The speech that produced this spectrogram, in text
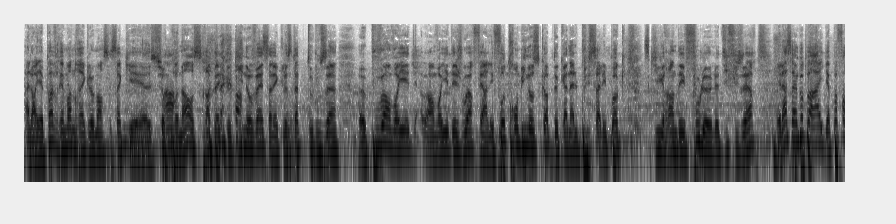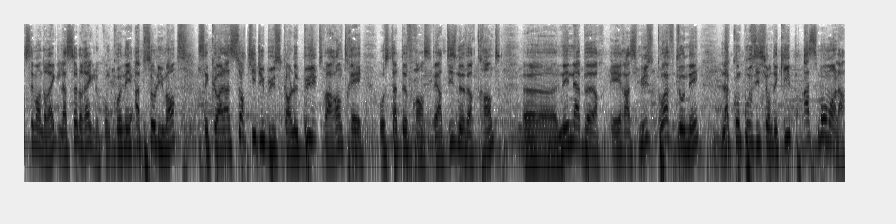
Alors il n'y a pas vraiment de règlement, c'est ça qui est euh, surprenant. Ah. On se rappelle que Guy Noves avec le Stade Toulousain euh, pouvait envoyer, envoyer des joueurs faire les faux trombinoscopes de Canal Plus à l'époque, ce qui rendait fou le, le diffuseur. Et là c'est un peu pareil, il n'y a pas forcément de règle. La seule règle qu'on connaît absolument, c'est qu'à la sortie du bus, quand le bus va rentrer au Stade de France vers 19h30, euh, Nenaber et Erasmus doivent donner la composition d'équipe à ce moment-là.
